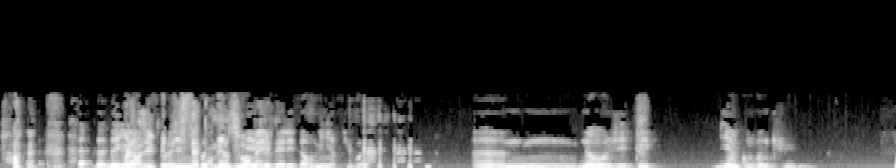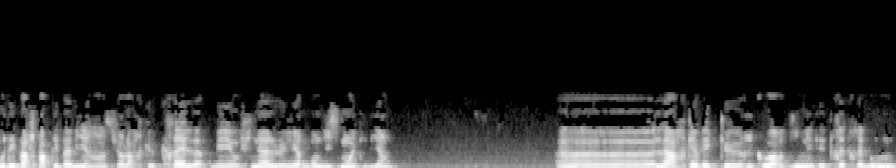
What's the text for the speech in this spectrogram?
D'ailleurs, si vu le 17 niveau en une terminé, soirée. je vais aller dormir, tu vois. euh, non, été bien convaincu. Au départ, je partais pas bien hein, sur l'arc Krell, mais au final, les rebondissements étaient bien. Euh, L'arc avec euh, Rico Hardin était très très bon.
